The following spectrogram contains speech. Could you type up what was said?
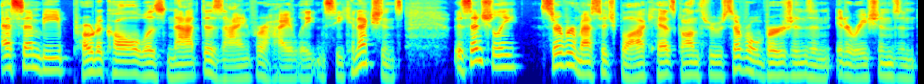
SMB protocol was not designed for high latency connections. Essentially, server message block has gone through several versions and iterations, and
